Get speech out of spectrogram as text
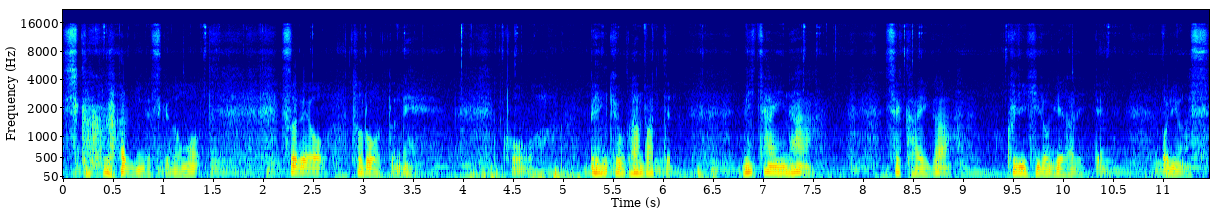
資格があるんですけどもそれを取ろうとねこう勉強頑張ってるみたいな世界が繰り広げられております。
